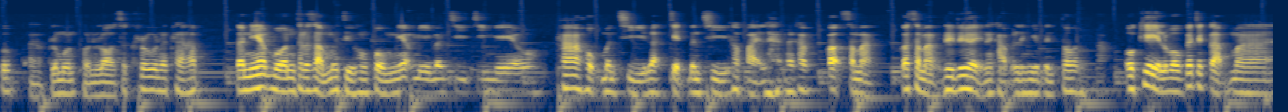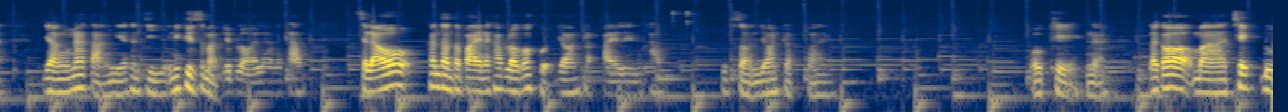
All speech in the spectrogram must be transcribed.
ปุ๊บอ่าประมวลผลรอสักครู่นะครับ ตอนนี้บนโทรศัพท์มือถือของผมเนี่ยมีบัญชี Gmail 5 6 บัญชีและ 7 บัญชีเข้าไปแล้วนะครับ ก็สมัครก็สมัครเรื่อยๆนะครับอะไรเงี้ยเป็นต้นนะโอเค ระบบก็จะกลับมายังหน้าต่างนี้ทันที อันนี้คือสมัครเรียบร้อยแล้วนะครับ เสร็จแล้วขั้นตอนต่อไปนะครับ เราก็กดย้อนกลับไปเลยนะครับ ลูกศรย้อนกลับไป โอเคนะ แล้วก็มาเช็คดู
